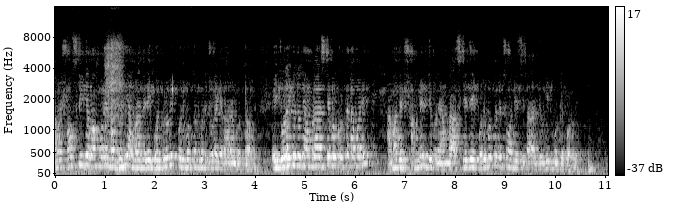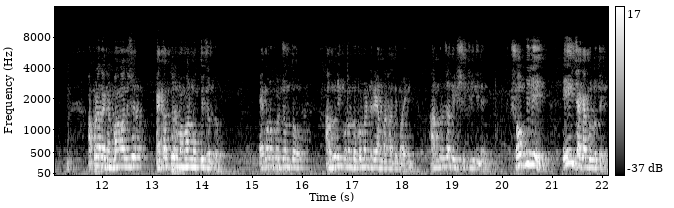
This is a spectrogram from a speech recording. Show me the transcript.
আমরা সংস্কৃতি অঙ্গনের মধ্য দিয়ে আমাদের এই বৈপ্লবিক পরিবর্তন করে জুলাইকে ধারণ করতে হবে। এই জুলাইকে যদি আমরা স্টেবল করতে না পারি, আমাদের সামনের জীবনে আমরা আজকে যে পরিবর্তনের ছোঁয়া দিয়েছি, তারা যুগীর মুখে পড়বে। আপনারা দেখেন, বাংলাদেশের একাত্তরের মহান মুক্তিযুদ্ধ। এখনও পর্যন্ত আধুনিক কোনো ডকুমেন্টারি আমরা হাতে পাইনি। আন্তর্জাতিক স্বীকৃতি নেই। সব মিলিয়ে এই জায়গাগুলোতে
